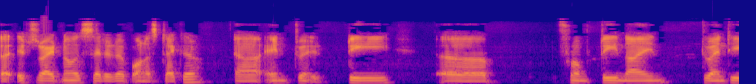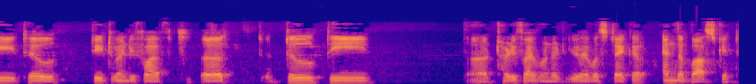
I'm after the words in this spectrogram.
Uh, it's right now set it up on a stacker. Uh, in 20 uh, from T920 till T25 uh, till T uh, 3500 you have a stacker and the basket.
